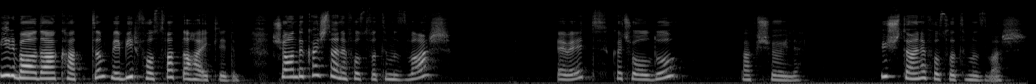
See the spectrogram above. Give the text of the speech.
Bir bağ daha kattım ve bir fosfat daha ekledim. Şu anda kaç tane fosfatımız var? Evet, kaç oldu? Bak şöyle. 3 tane fosfatımız var.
